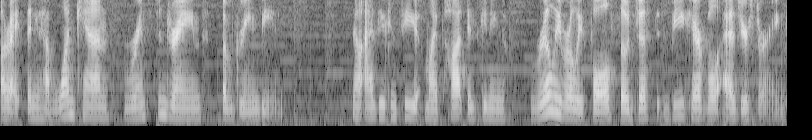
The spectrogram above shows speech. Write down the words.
All right, then you have one can rinsed and drained of green beans. Now, as you can see, my pot is getting really, really full, so just be careful as you're stirring.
